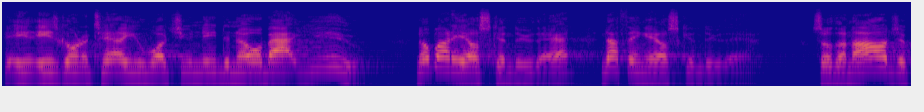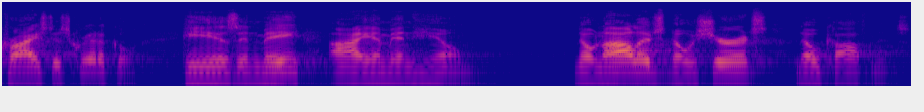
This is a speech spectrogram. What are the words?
he's going to tell you what you need to know about you. Nobody else can do that. Nothing else can do that. So the knowledge of Christ is critical. He is in me, I am in him. No knowledge, no assurance, no confidence.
